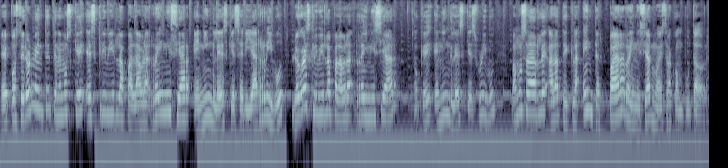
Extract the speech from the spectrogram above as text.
Eh, posteriormente tenemos que escribir la palabra reiniciar en inglés que sería reboot. Luego de escribir la palabra reiniciar ¿ok? En inglés, que es reboot, vamos a darle a la tecla Enter para reiniciar nuestra computadora.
